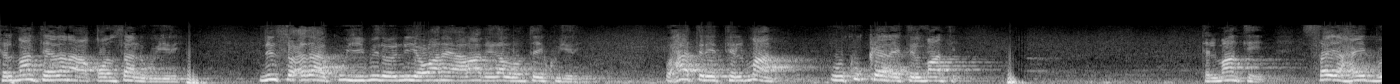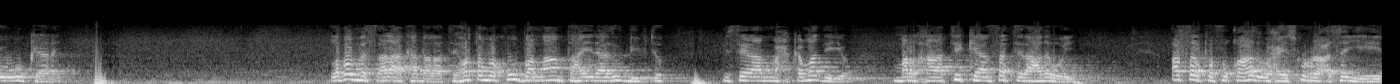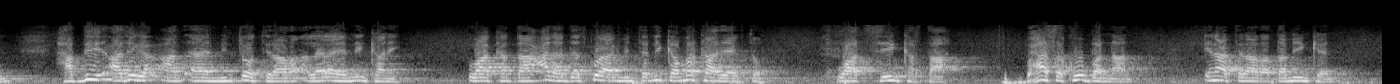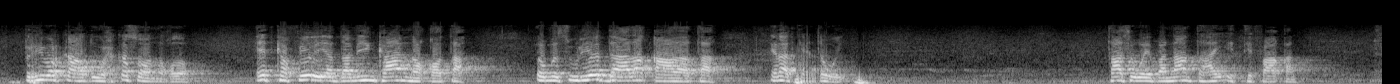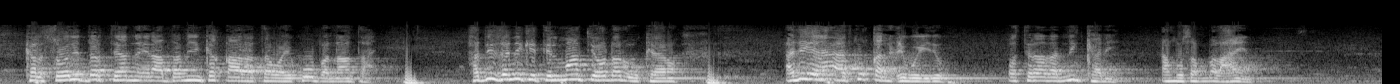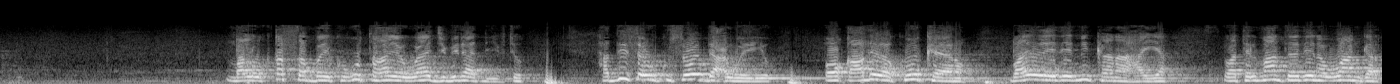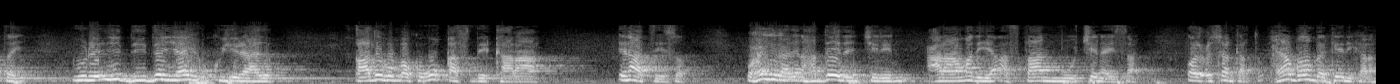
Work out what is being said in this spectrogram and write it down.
Tilmaanteedana aqoonsaa lagu yidhi. Nin socdaa ku yimid oo niyo anay alaab iga luntay ku yidhi. Waxaa tihi tilmaan uu ku keenay tilmaantii tilmaantii say ahayd buu ugu keenay. Laba masalaa ka dhalatay. Horta ma kuu bannaan tahay inaad u dhiibto mise inaad maxkamad iyo markhaati keensa tidhaahda wey asalka fuqahadu waxay isku raacsan yihiin haddii adiga aada aaminto tidhaahdo aleelaha ninkani waa ka daacad. Haddaad ku aaminta ninka markaad eegto waad siin kartaa. Waxaase kuu bannaan inaad tidhaahda damiinkeen berri warkaa hadduu wax ka soo noqdo cid ka fiilaya damiinkaa noqota oo mas'uuliyadaada qaadata inaad keento wey taasi way bannaan tahay itifaaqan kalsooni darteedna inaad damiin ka qaadata way kuu bannaan tahay. Haddiise ninkii tilmaantii oo dhan uu keeno adigana aada ku qanci weydo oo tiraada ninkani amuusan lahayn maluqasab bay kugu tahayoo waajib inaad dhiibto. Haddiise uu ku soo dacweeyo oo qaadiga kuu keeno baadidaydii ninkana haya waa tilmaanteediina waan gartay wuuna ii diidan yahay uu ku yidhaahdo qaadigu ma kugu qasbi karaa inaad siiso. Waxay yidhahdeen haddaynan jirin calaamad iyo astaan muujinaysa ood cuskan karto. Waxyaaba badan baa keeni kara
